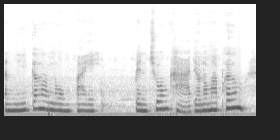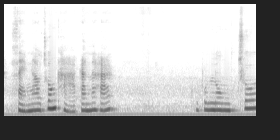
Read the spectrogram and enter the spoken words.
อันนี้ก็ลงไปเป็นช่วงขา เดี๋ยวเรามาเพิ่มแสงเงาช่วงขากันนะคะ ครูบุลงช่วง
